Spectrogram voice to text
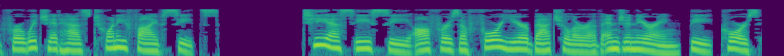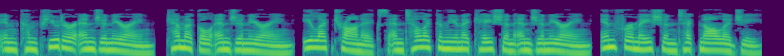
for which it has 25 seats. TSEC offers a four-year Bachelor of Engineering B course in Computer Engineering, Chemical Engineering, Electronics and Telecommunication Engineering, Information Technology,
